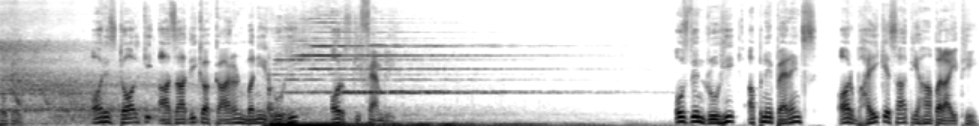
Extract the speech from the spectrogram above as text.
हो गई और इस डॉल की आज़ादी का कारण बनी रूही और उसकी फैमिली। उस दिन रूही अपने पेरेंट्स और भाई के साथ यहाँ पर आई थी।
